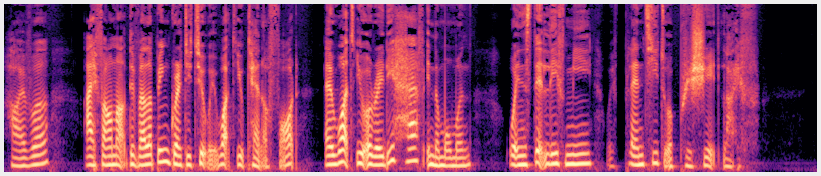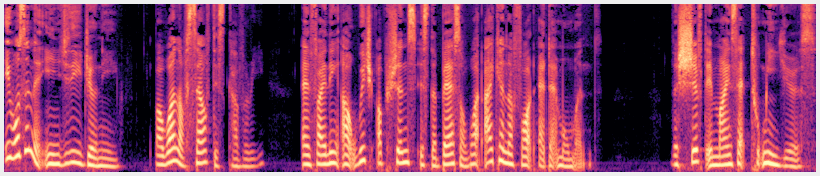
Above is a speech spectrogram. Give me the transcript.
However, I found out developing gratitude with what you can afford and what you already have in the moment will instead leave me with plenty to appreciate life. It wasn't an easy journey, but one of self discovery and finding out which options is the best of what I can afford at that moment. The shift in mindset took me years,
